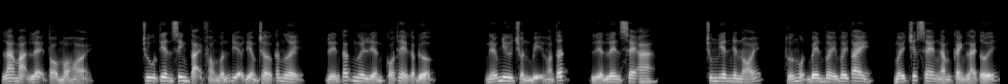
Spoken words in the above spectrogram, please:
La mạn lệ tò mò hỏi. Chu tiên sinh tại phỏng vấn địa điểm chờ các ngươi, đến các ngươi liền có thể gặp được nếu như chuẩn bị hoàn tất, liền lên xe a. Trung niên nhân nói, hướng một bên vẫy vây tay, mấy chiếc xe ngắm cảnh lại tới,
